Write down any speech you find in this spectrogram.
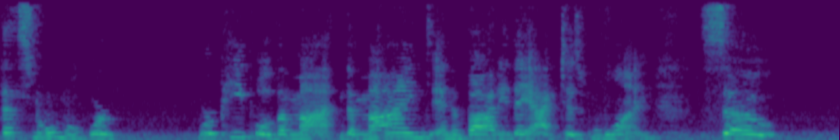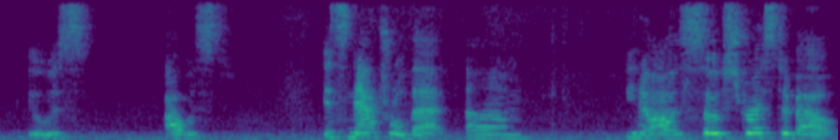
that's normal. We're we're people. The mind, the mind and the body, they act as one. So it was, I was, it's natural that, um, you know, I was so stressed about.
